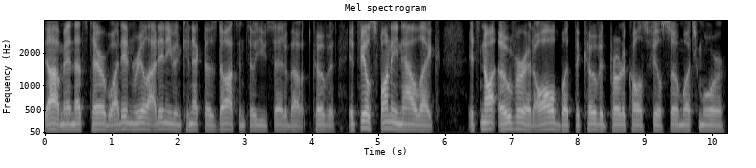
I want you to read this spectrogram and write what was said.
Oh man, that's terrible. I didn't realize I didn't even connect those dots until you said about COVID. It feels funny now like it's not over at all, but the COVID protocols feel so much more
